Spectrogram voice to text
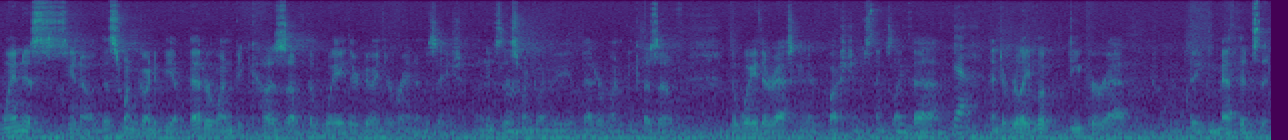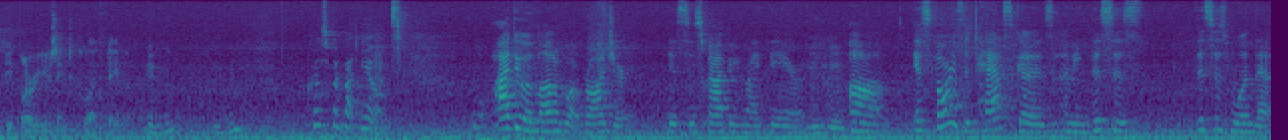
when is, you know, this one going to be a better one because of the way they're doing their randomization? Is this one going to be a better one because of the way they're asking their questions, things like that? Yeah. And to really look deeper at the methods that people are using to collect data. Mm-hmm. Mm-hmm. Chris, what about you? I do a lot of what Roger is describing right there. Mhm. Um, as far as the task goes, I mean, this is this is one that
